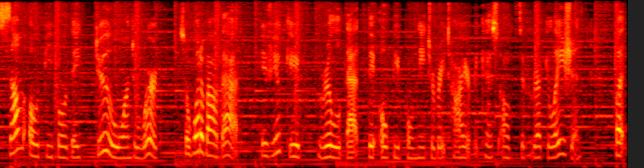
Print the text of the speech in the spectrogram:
some old people they do want to work. So what about that? If you keep rule that the old people need to retire because of the regulation, but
